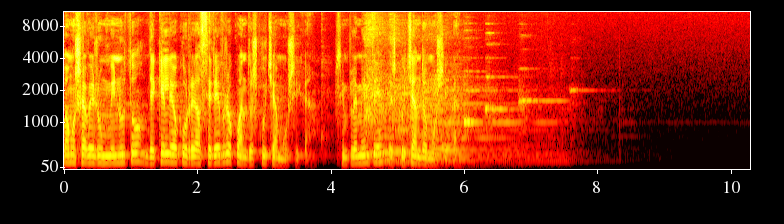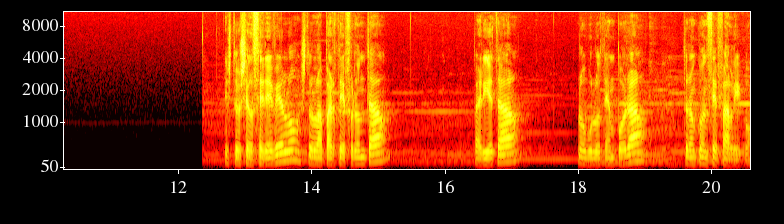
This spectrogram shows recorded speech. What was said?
Vamos a ver un minuto de qué le ocurre al cerebro cuando escucha música, simplemente escuchando música. Esto es el cerebelo, esto es la parte frontal, parietal, lóbulo temporal, tronco encefálico.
